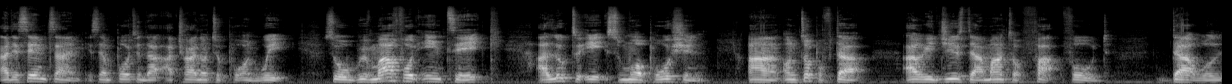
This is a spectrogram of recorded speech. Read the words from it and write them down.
At the same time, it's important that I try not to put on weight. So with my food intake, I look to eat small portion. And on top of that, I reduce the amount of fat food that will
